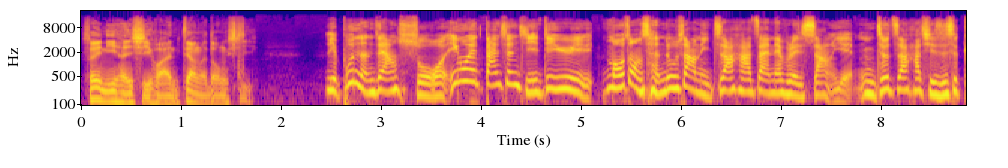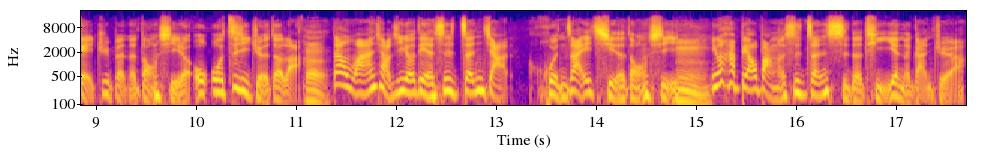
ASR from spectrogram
所以你很喜欢这样的东西。也不能这样说，因为《单身级地狱》某种程度上，你知道他在 Netflix 上演，你就知道他其实是给剧本的东西了。我我自己觉得啦，嗯，但晚安小鸡有点是真假。混在一起的东西，嗯，因为它标榜的是真实的体验的感觉啊，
